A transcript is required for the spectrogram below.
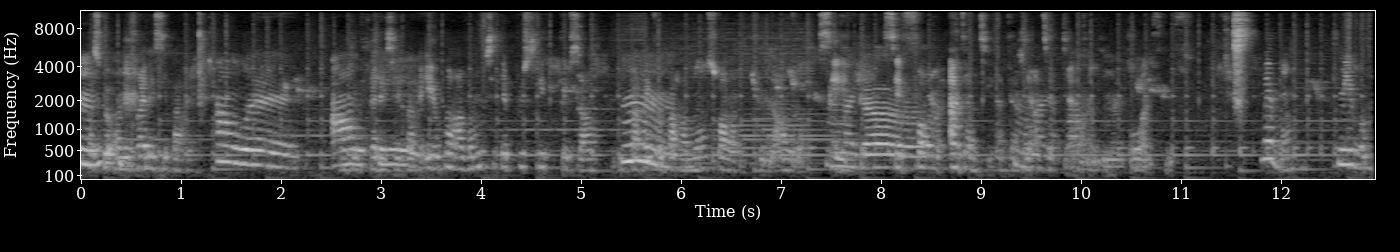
parce Mhm. qu'on devrait les séparer. Ah ouais. Ah. Et auparavant, c'était plus strict que ça. Il paraît Mhm. qu'auparavant, soit là, ou Oh c'est forme interdit, interdit, Oh interdit, God. interdit. Ouais. Mais bon, Mais bon.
